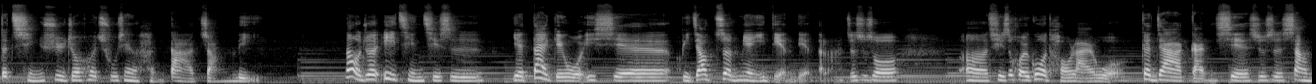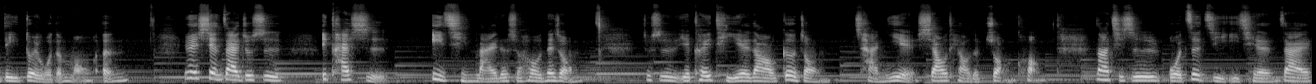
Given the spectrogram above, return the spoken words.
的情绪就会出现很大张力。那我觉得疫情其实也带给我一些比较正面一点点的啦，就是说，呃，其实回过头来，我更加感谢就是上帝对我的蒙恩，因为现在就是一开始疫情来的时候，那种就是也可以体验到各种产业萧条的状况。那其实我自己以前在。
